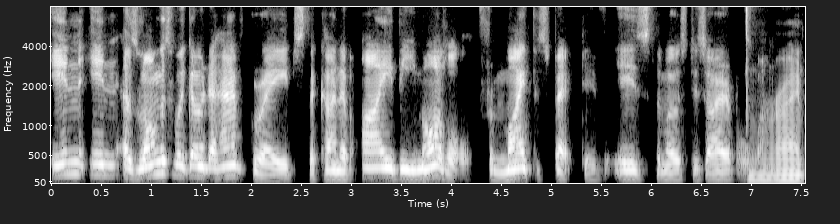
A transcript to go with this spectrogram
in in as long as we're going to have grades, the kind of IB model, from my perspective, is the most desirable one. Right.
